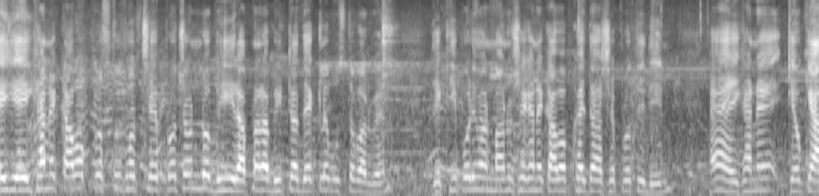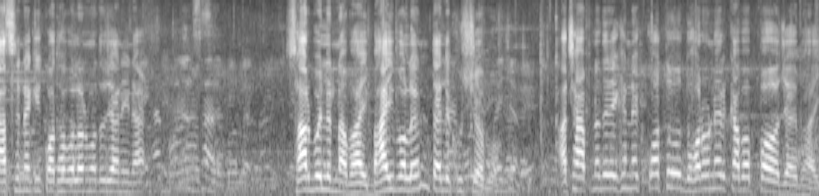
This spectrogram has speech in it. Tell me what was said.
এই যে এইখানে কাবাব প্রস্তুত হচ্ছে, প্রচণ্ড ভিড়। আপনারা ভিড়টা দেখলে বুঝতে পারবেন। যে কি পরিমাণ মানুষ এখানে কাবাব খাইতে আসে প্রতিদিন। হ্যাঁ এখানে কেউ কে আসে নাকি কথা বলার মতো জানি না। স্যার বললেন না ভাই। ভাই বলেন তাহলে খুশি হব। আচ্ছা আপনাদের এখানে কত ধরনের কাবাব পাওয়া যায় ভাই?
